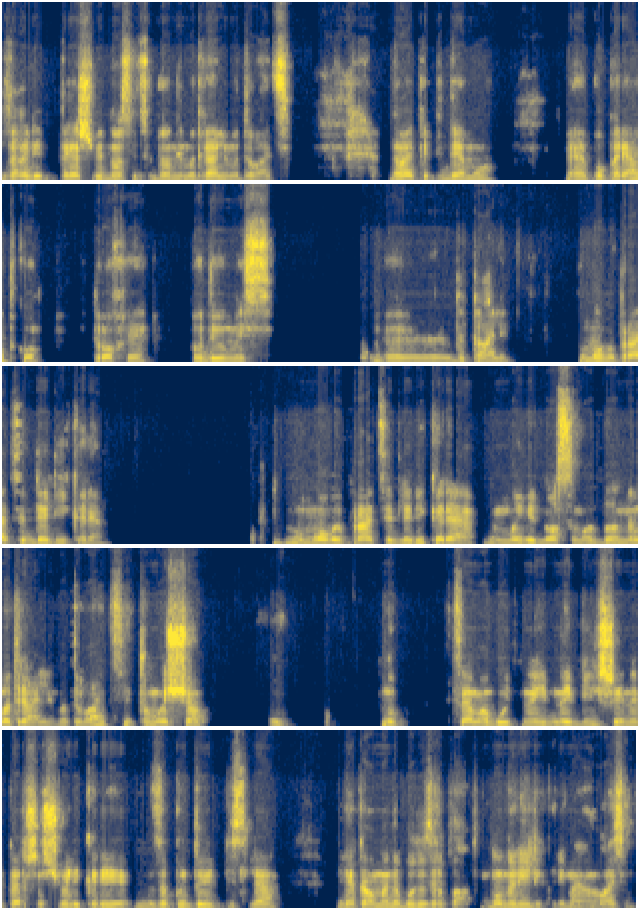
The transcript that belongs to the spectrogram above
взагалі теж відноситься до нематеріальної мотивації. Давайте підемо по порядку, трохи подивимось деталі. Умови праці для лікаря. Умови праці для лікаря ми відносимо до нематеріальної мотивації, тому що ну, це, мабуть, найбільше і найперше, що лікарі запитують після, яка в мене буде зарплата. Ну, нові лікарі маю на увазі.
